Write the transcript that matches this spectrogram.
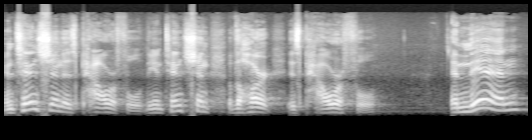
Intention is powerful. The intention of the heart is powerful. And then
